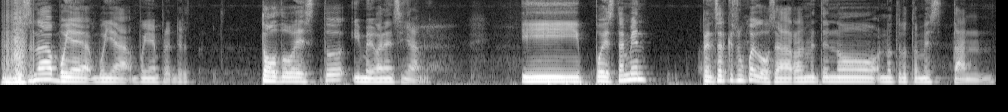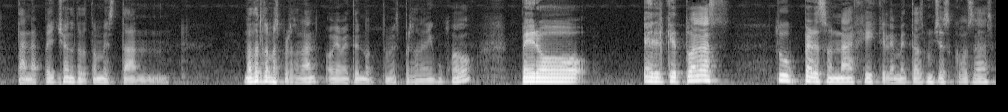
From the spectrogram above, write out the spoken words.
no es nada, voy a, voy, a, voy a emprender todo esto y me van a enseñar a mí. Y pues también pensar que es un juego, o sea, realmente no, no te lo tomes tan, tan a pecho, no te lo tomes tan... No te lo tomes personal, obviamente no te tomes personal ningún juego, pero el que tú hagas tu personaje y que le metas muchas cosas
